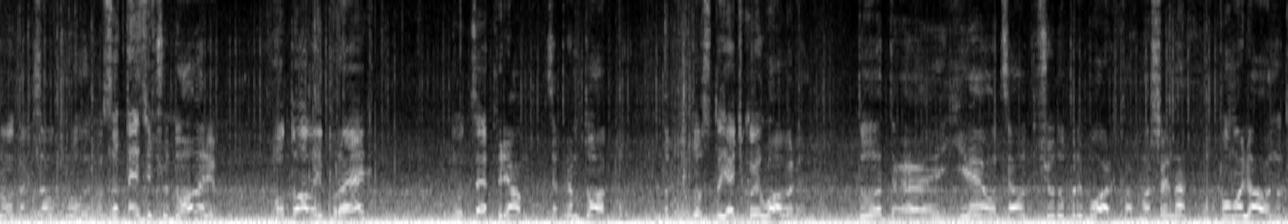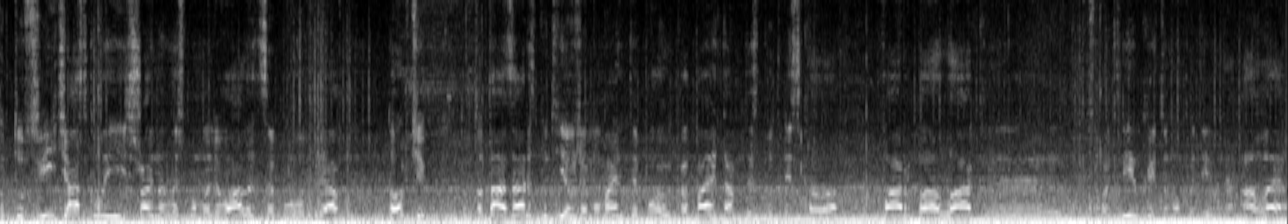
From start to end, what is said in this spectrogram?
ну так заокруглено, за тисячу доларів готовий проект. Ну це прям, це прям топ. Тобто тут стоять койловери. Тут е, є оця от чудо-приборка. Машина помальована. Тобто в свій час, коли її щойно лише помалювали, це було прям топчик. Тобто та, зараз тут є вже моменти по ЛКП, там десь потріскала фарба, лак, е, шпаклівка і тому подібне. Але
